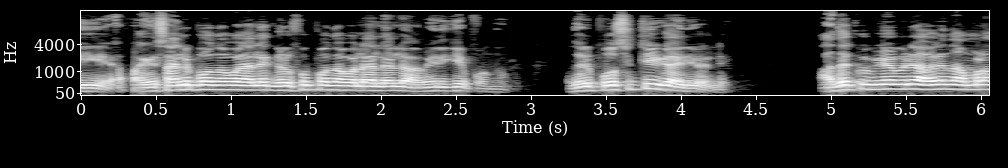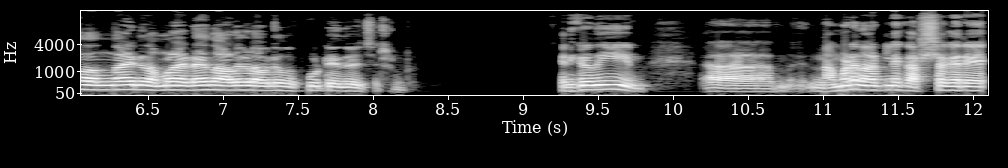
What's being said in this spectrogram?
ഈ പാകിസ്ഥാനിൽ പോകുന്ന പോലെ അല്ലെങ്കിൽ ഗൾഫിൽ പോകുന്ന പോലെ അല്ലല്ലോ അമേരിക്കയിൽ പോകുന്നത്? അതൊരു പോസിറ്റീവ് കാര്യമല്ലേ? അതൊക്കെ ഉപയോഗം അവർ നമ്മളെ നന്നായിട്ട് നമ്മളെ ഇടയിൽ നിന്ന് ആളുകൾ അവർ റിക്രൂട്ട് ചെയ്ത് വെച്ചിട്ടുണ്ട്. എനിക്ക് തോന്നുന്നു ഈ നമ്മുടെ നാട്ടിലെ കർഷകരെ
